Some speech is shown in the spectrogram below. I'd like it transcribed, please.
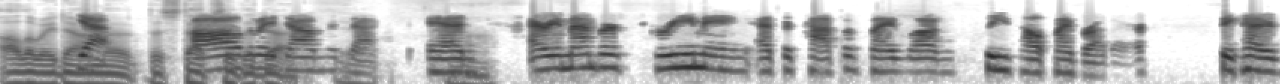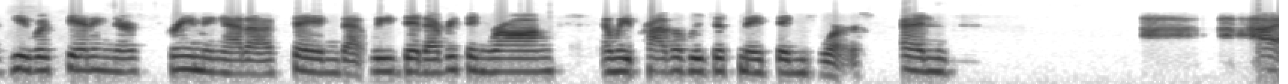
all the way down the, the steps all of the the way deck. down the Yeah. deck. And Uh-huh. I remember screaming at the top of my lungs, please help my brother. Because he was standing there screaming at us, saying that we did everything wrong and we probably just made things worse. And I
